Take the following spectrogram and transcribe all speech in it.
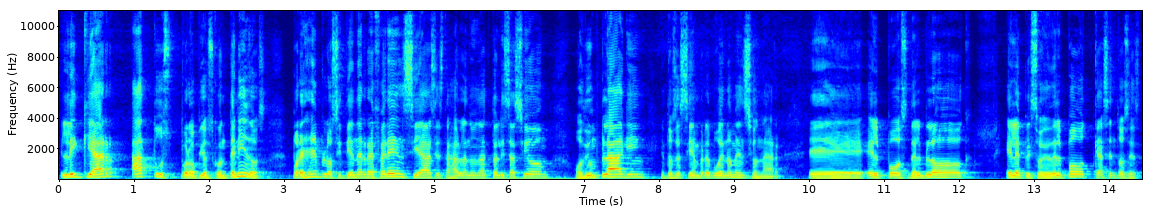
linkear a tus propios contenidos. Por ejemplo, si tienes referencias, si estás hablando de una actualización o de un plugin, entonces siempre es bueno mencionar eh, el post del blog, el episodio del podcast. Entonces,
